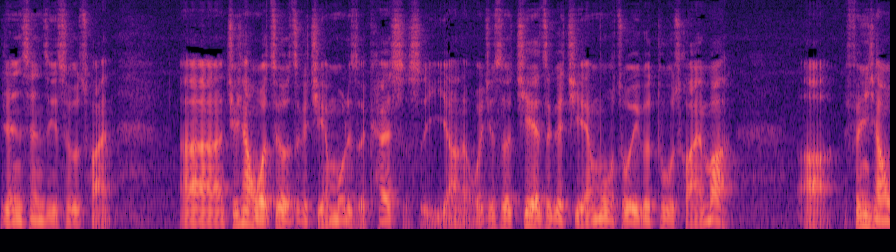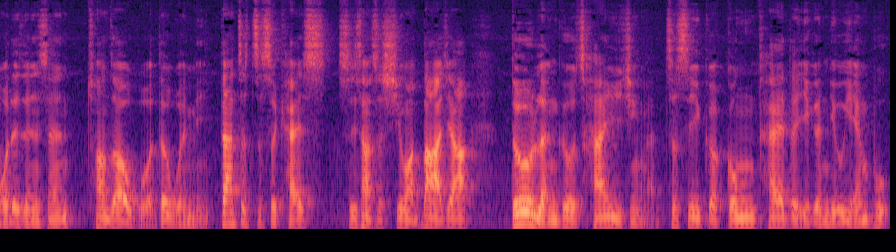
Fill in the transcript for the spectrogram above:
人生这艘船，啊，就像我做这个节目的这个开始是一样的，我就是借这个节目做一个渡船吧。啊，分享我的人生，创造我的文明，但这只是开始，实际上是希望大家都能够参与进来。这是一个公开的一个留言簿，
